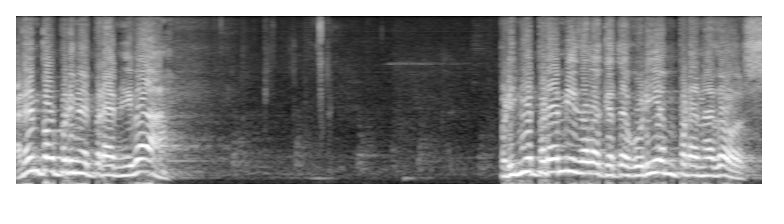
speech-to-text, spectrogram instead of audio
Anem pel primer premi, va! Primer premi de la categoria emprenedors.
